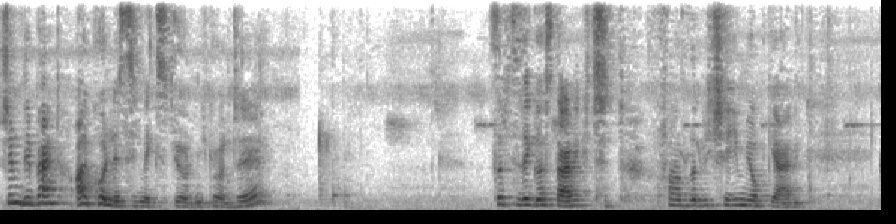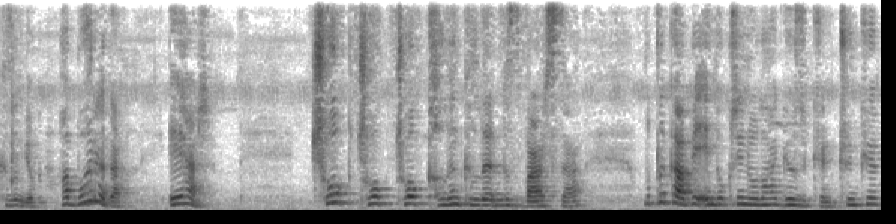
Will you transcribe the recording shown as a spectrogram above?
Şimdi ben alkolle silmek istiyorum ilk önce. Sırf size göstermek için fazla bir şeyim yok yani. Kılım yok. Ha bu arada eğer çok çok çok kalın kıllarınız varsa mutlaka bir endokrinoloğa gözükün. Çünkü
